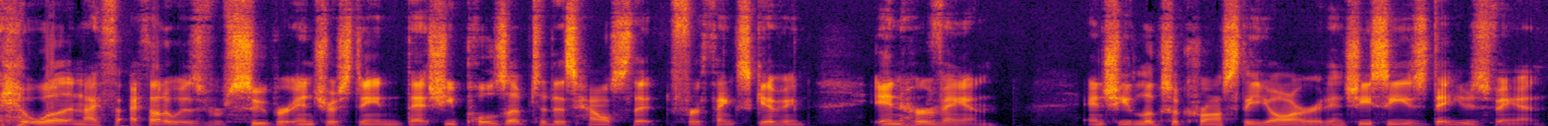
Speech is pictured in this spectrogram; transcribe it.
well, and I th- I thought it was super interesting that she pulls up to this house that for Thanksgiving in her van, and she looks across the yard and she sees Dave's van,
